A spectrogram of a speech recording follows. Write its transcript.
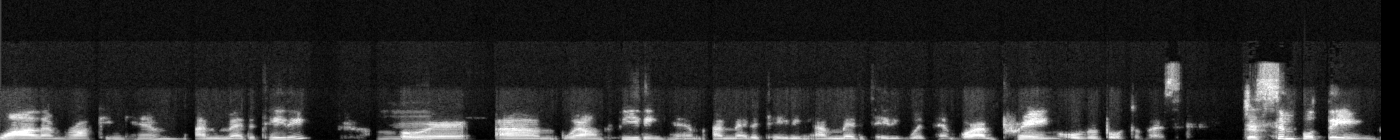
while I'm rocking him, I'm meditating, mm. or um, while I'm feeding him, I'm meditating. I'm meditating with him, or I'm praying over both of us. Just simple things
